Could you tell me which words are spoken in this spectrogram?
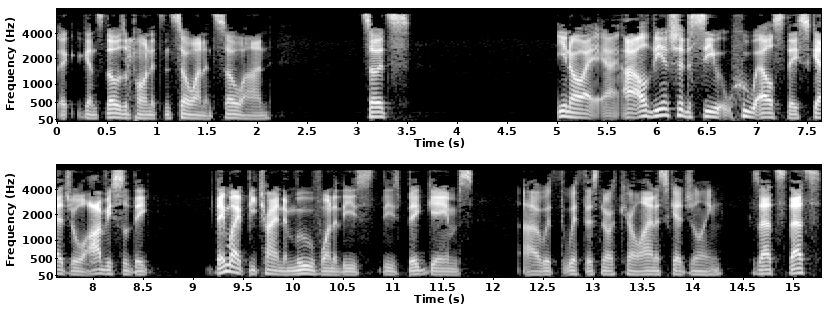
against those opponents, and so on and so on. So it's, you know, I I'll be interested to see who else they schedule. Obviously, they they might be trying to move one of these these big games uh, with with this North Carolina scheduling because that's that's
